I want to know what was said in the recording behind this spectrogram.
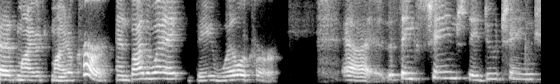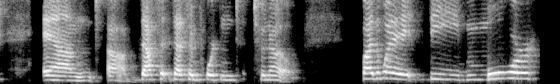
that might, might occur. And by the way, they will occur. Uh, things change, they do change, and uh, that's, that's important to know. By the way, the more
